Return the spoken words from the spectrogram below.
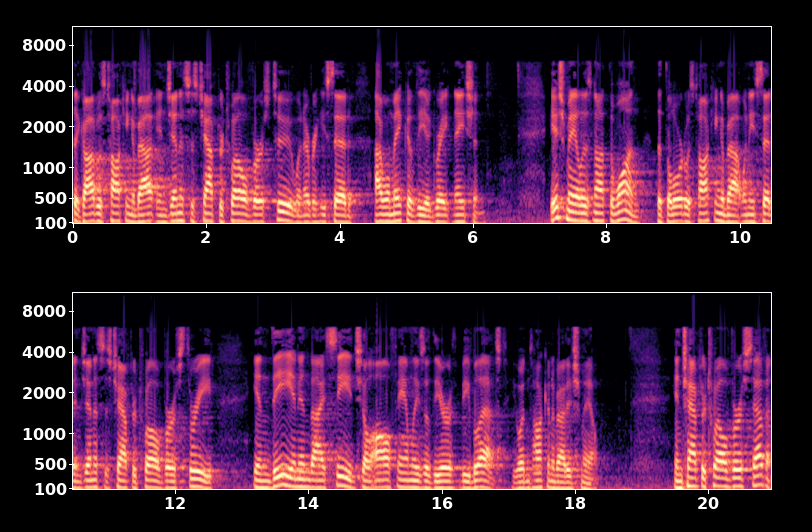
that God was talking about in Genesis chapter 12 verse 2 whenever he said, I will make of thee a great nation. Ishmael is not the one that the Lord was talking about when he said in Genesis chapter 12 verse 3, In thee and in thy seed shall all families of the earth be blessed. He wasn't talking about Ishmael. In chapter 12, verse 7,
